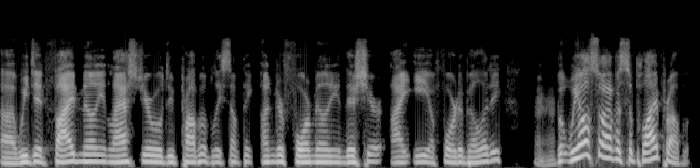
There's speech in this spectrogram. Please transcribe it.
Uh, we did 5 million last year. We'll do probably something under 4 million this year, i.e., affordability. Mm-hmm. But we also have a supply problem.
